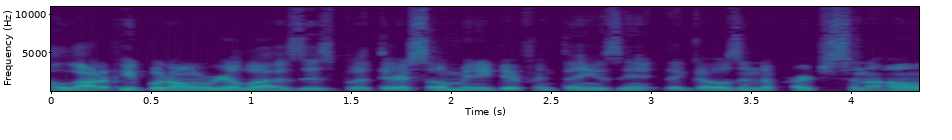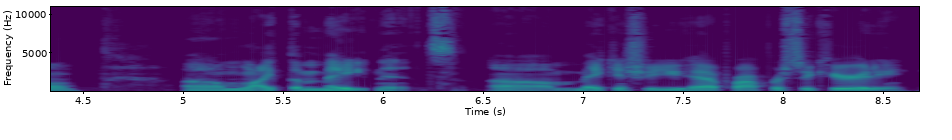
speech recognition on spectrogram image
a lot of people don't realize this, but there's so many different things that, that goes into purchasing a home, um, like the maintenance, um, making sure you have proper security.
